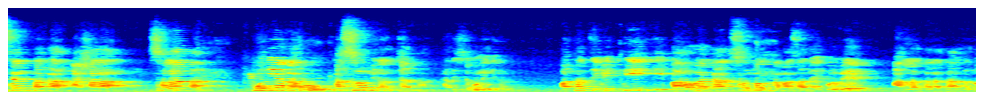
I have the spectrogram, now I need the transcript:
সেন্তাকা আশারা মিনাল হাদিসটা বলে দিলাম, অর্থাৎ যে ব্যক্তি এই 12 রাকাত নামাজ আদায় করবে, আল্লাহ তার জন্য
